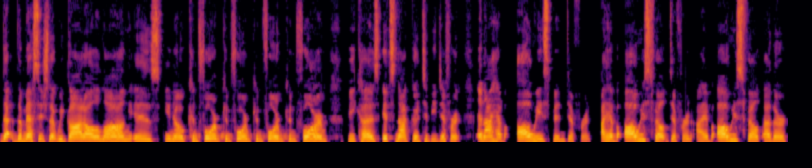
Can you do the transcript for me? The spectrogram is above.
that the message that we got all along is you know conform conform conform conform because it's not good to be different. And i have always been different. I have always felt different. I have always felt other.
